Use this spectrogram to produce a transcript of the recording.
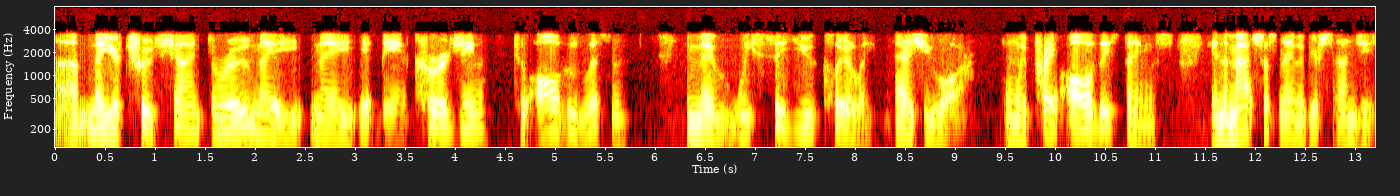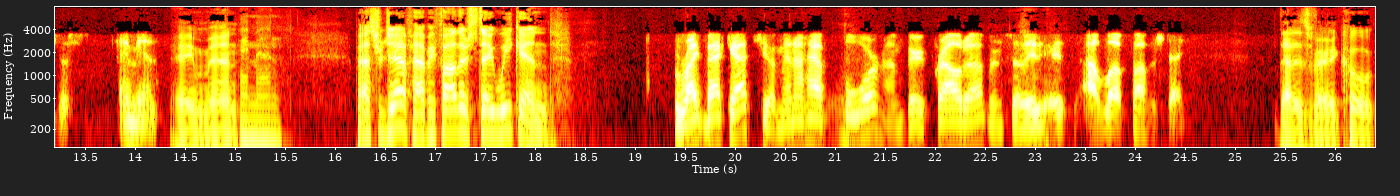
uh, may your truth shine through. May may it be encouraging to all who listen, and may we see you clearly as you are. And we pray all of these things in the matchless name of your Son Jesus. Amen. Amen. Amen. Pastor Jeff, happy Father's Day weekend. Right back at you, man. I have four. I'm very proud of, and so it, it, I love Father's Day. That is very cool.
